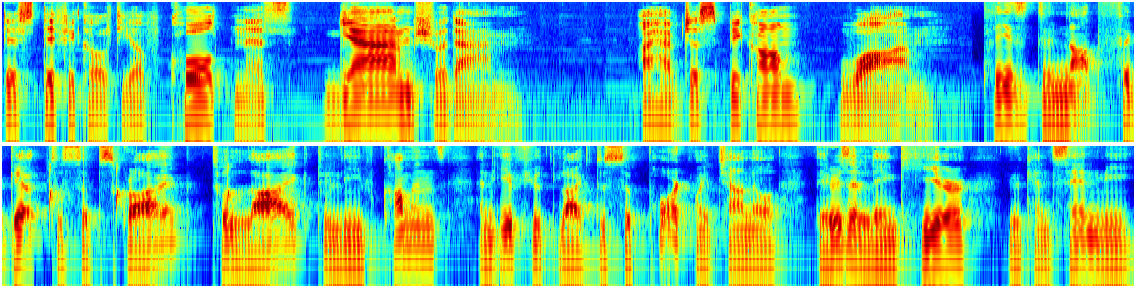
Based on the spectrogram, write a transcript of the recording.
this difficulty of coldness. گرم شدم. I have just become warm. Please do not forget to subscribe, to like, to leave comments, and if you'd like to support my channel, there is a link here. You can send me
